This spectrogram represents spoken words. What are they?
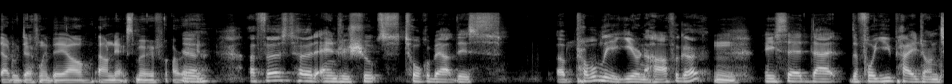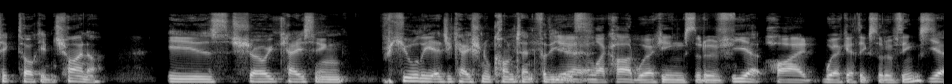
that'll definitely be our, our next move, I reckon. Yeah. I first heard Andrew Schulz talk about this uh, probably a year and a half ago. Hmm. He said that the For You page on TikTok in China is showcasing purely educational content for the Yeah, youth. and like hardworking, sort of Yeah. high work ethic sort of things. yeah,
